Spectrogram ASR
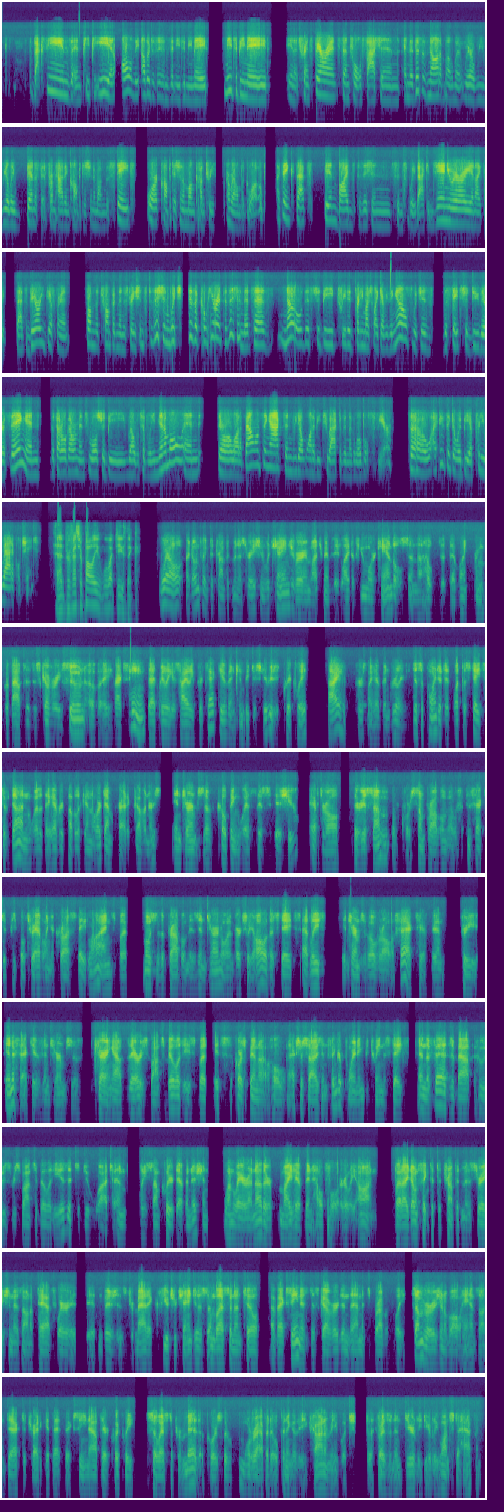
vaccines and PPE and all of the other decisions that need to be made need to be made in a transparent, central fashion, and that this is not a moment where we really benefit from having competition among the states or competition among countries around the globe. I think that's been Biden's position since way back in January, and I think that's very different from the Trump administration's position, which is a coherent position that says, no, this should be treated pretty much like everything else, which is the states should do their thing and the federal government's role should be relatively minimal. And there are a lot of balancing acts, and we don't want to be too active in the global sphere. So I do think it would be a pretty radical change. And Professor Pauly, what do you think? Well, I don't think the Trump administration would change very much. Maybe they'd light a few more candles in the hope that that might bring about the discovery soon of a vaccine that really is highly protective and can be distributed quickly. I personally have been really disappointed at what the states have done, whether they have Republican or Democratic governors, in terms of coping with this issue. After all, there is some, of course, some problem of infected people traveling across state lines, but most of the problem is internal, and virtually all of the states, at least in terms of overall effect, have been pretty ineffective in terms of carrying out their responsibilities. But it's, of course, been a whole exercise in finger pointing between the states and the feds about whose responsibility is it to do what, and at least some clear definition, one way or another, might have been helpful early on. But I don't think that the Trump administration is on a path where it, it envisions dramatic future changes unless and until a vaccine is discovered, and then it's probably some version of all hands on deck to try to get that vaccine out there quickly so as to permit, of course, the more rapid opening of the economy, which the president dearly, dearly wants to happen.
